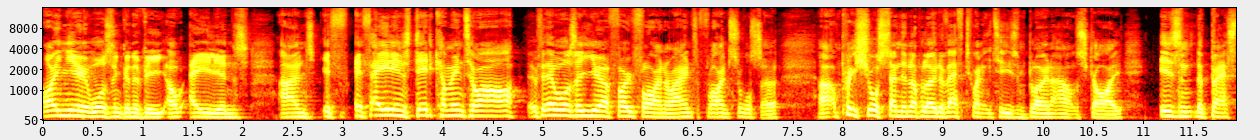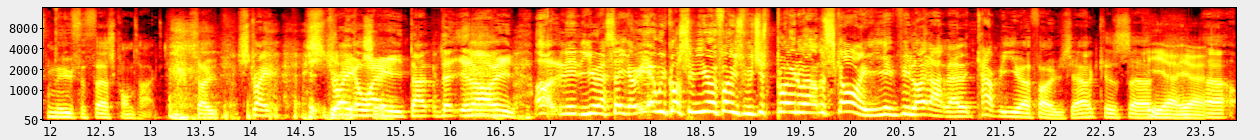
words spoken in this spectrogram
I knew it wasn't going to be oh, aliens, and if if aliens did come into our if there was a UFO flying around, a flying saucer, uh, I'm pretty sure sending up a load of F-22s and blowing it out of the sky isn't the best move for first contact. So straight straight Yeah, away, that, that you know what I mean. Oh, the USA go, yeah, we've got some UFOs. We've just blown them out of the sky. You'd be like that. Then it can't be UFOs, yeah, because uh, Yeah, yeah. uh,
